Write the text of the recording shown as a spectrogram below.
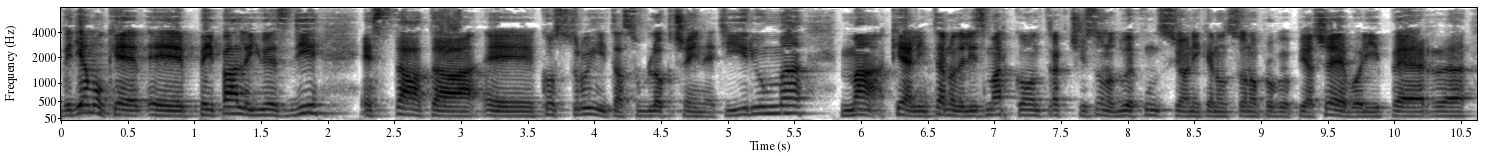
Vediamo che eh, PayPal USD è stata eh, costruita su blockchain Ethereum, ma che all'interno degli smart contract ci sono due funzioni che non sono proprio piacevoli per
